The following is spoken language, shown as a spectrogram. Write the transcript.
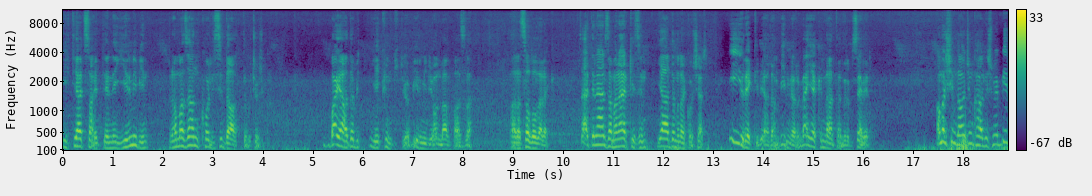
ihtiyaç sahiplerine 20 bin Ramazan kolisi dağıttı bu çocuk. Bayağı da bir yekün tutuyor. 1 milyondan fazla parasal olarak. Zaten her zaman herkesin yardımına koşar. İyi yürekli bir adam. Bilmiyorum. Ben yakından tanırım, severim. Ama şimdi Acun kardeşime bir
